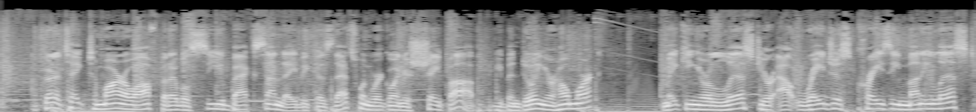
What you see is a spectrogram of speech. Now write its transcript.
I'm going to take tomorrow off, but I will see you back Sunday because that's when we're going to shape up. You've been doing your homework? Making your list, your outrageous, crazy money list?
